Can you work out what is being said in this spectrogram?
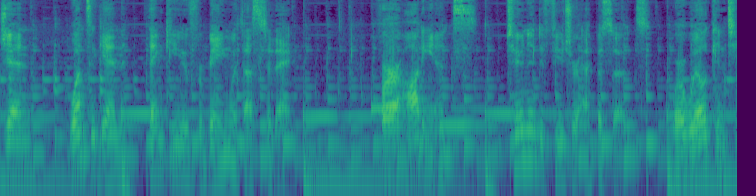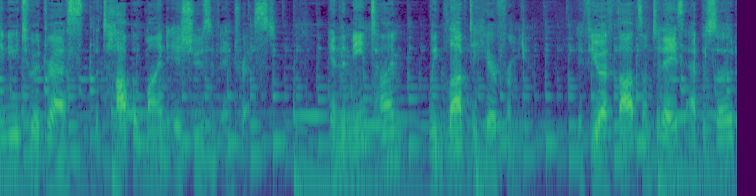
Jenn, once again, thank you for being with us today. For our audience, tune into future episodes where we'll continue to address the top of mind issues of interest. In the meantime, we'd love to hear from you. If you have thoughts on today's episode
